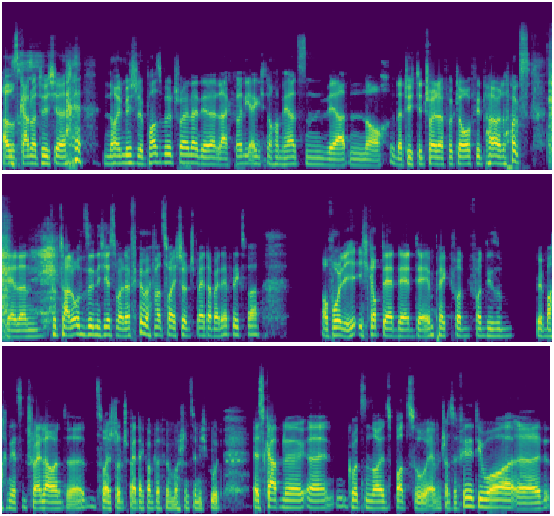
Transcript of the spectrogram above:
Also es gab natürlich äh, einen neuen Mission Impossible Trailer, der lag Freddy eigentlich noch am Herzen. Wir hatten noch natürlich den Trailer für Cloverfield Paradox, der dann total unsinnig ist, weil der Film einfach zwei Stunden später bei Netflix war. Obwohl, ich, ich glaube, der, der, der Impact von, von diesem wir machen jetzt einen Trailer und äh, zwei Stunden später kommt der Film auch schon ziemlich gut. Es gab eine, äh, einen kurzen neuen Spot zu Avengers Infinity War. Äh,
